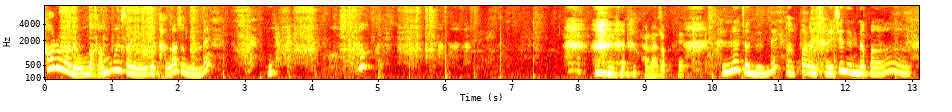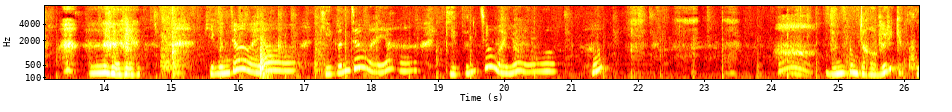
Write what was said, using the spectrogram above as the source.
하루 만에 엄마 안 본 사이에 얼굴 달라졌는데? 어? 달라졌대 달라졌는데? 아빠랑 잘 지냈나 봐. 기분 좋아요. 기분 좋아요. 기분 좋아요. 어? 헉, 눈동자가 왜 이렇게 커?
